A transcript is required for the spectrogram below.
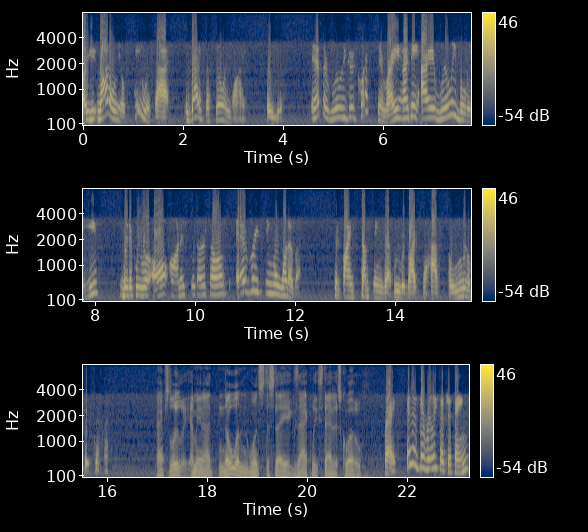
Are you not only okay with that, is that a fulfilling life for you? And that's a really good question, right? And I think I really believe that if we were all honest with ourselves, every single one of us could find something that we would like to have a little bit different. Absolutely. I mean, I, no one wants to stay exactly status quo. Right. And is there really such a thing?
